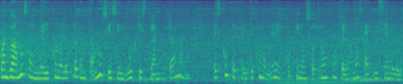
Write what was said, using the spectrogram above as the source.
Cuando vamos al médico no le preguntamos si es hindú, cristiano o brahmana es competente como médico y nosotros nos entregamos a él diciéndole,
